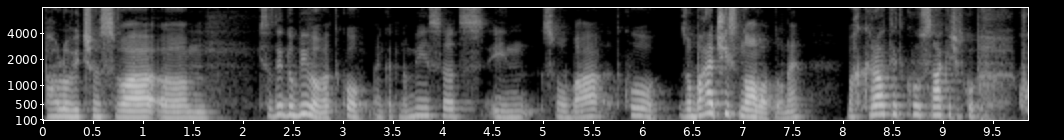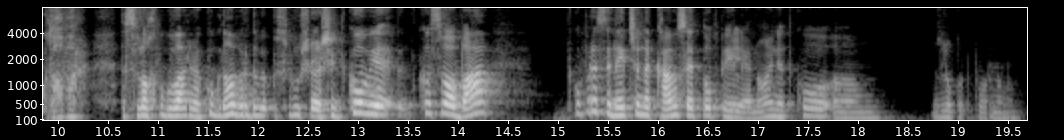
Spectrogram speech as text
Pavlovičem, sva, um, se zdaj dobivamo tako enkrat na mesec in so oba tako, za oba je čist novo to. Ne? Ma hkrati tako vsakeč tako, kako dobro. Da se lahko pogovarjajo, kako dobro, da me poslušaš. In tako, je, tako smo oba, tako presenečena, kam se to pelje. No? In je tako um, zelo podporno. No?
